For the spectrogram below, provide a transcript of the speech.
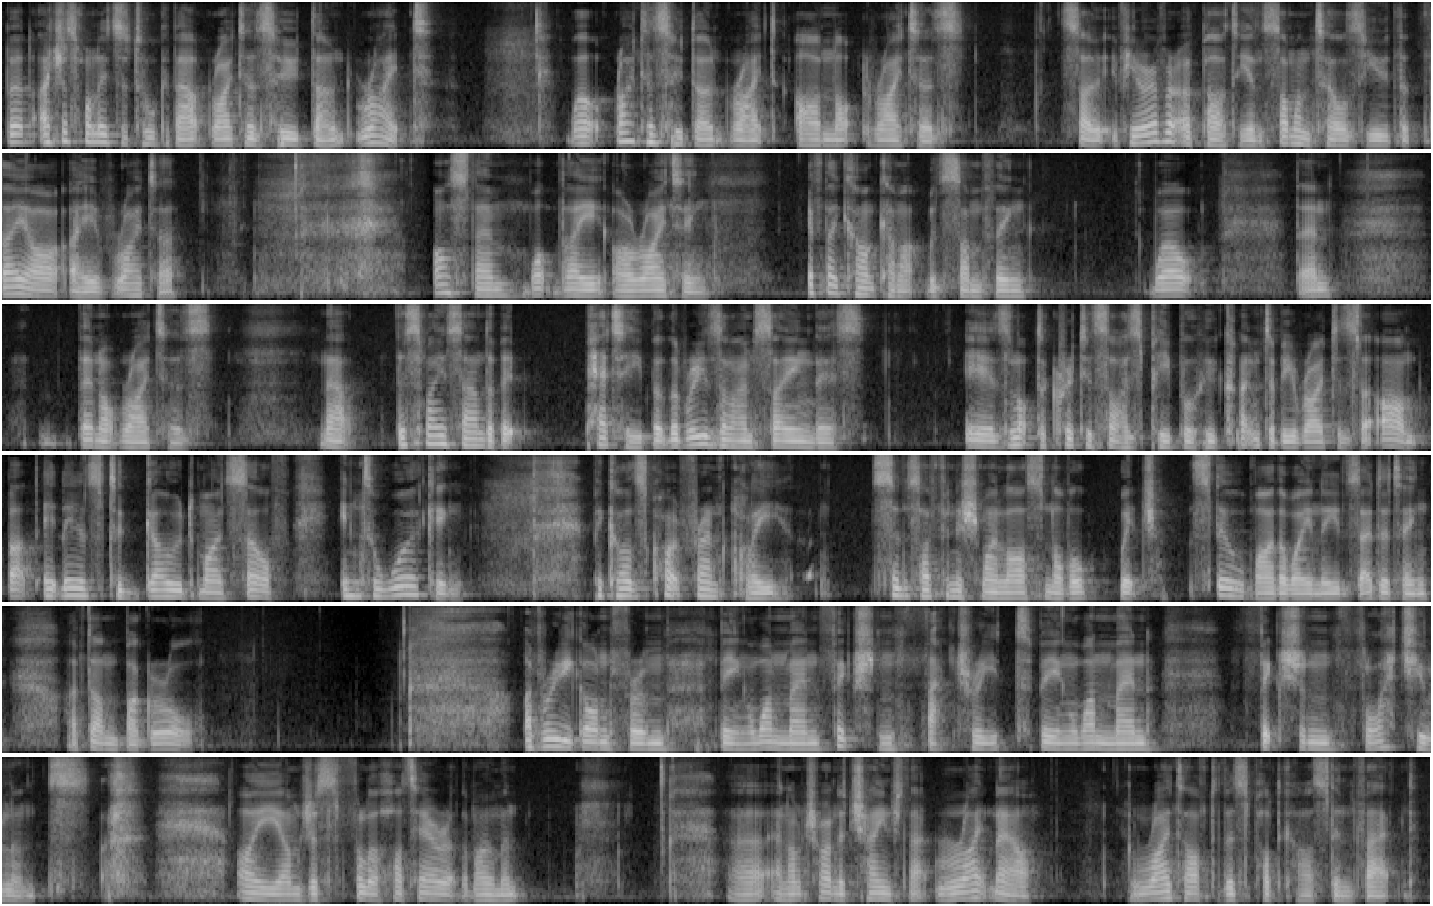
But I just wanted to talk about writers who don't write. Well, writers who don't write are not writers. So, if you're ever at a party and someone tells you that they are a writer, ask them what they are writing. If they can't come up with something, well, then they're not writers. Now, this may sound a bit petty, but the reason I'm saying this is not to criticise people who claim to be writers that aren't, but it is to goad myself into working. Because, quite frankly, since I finished my last novel, which still, by the way, needs editing, I've done bugger all. I've really gone from being a one man fiction factory to being a one man fiction flatulence. I am just full of hot air at the moment. Uh, and I'm trying to change that right now, right after this podcast, in fact.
